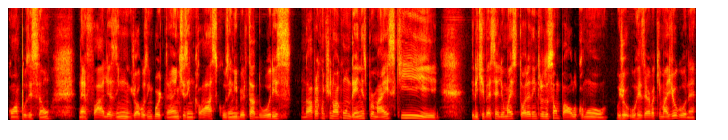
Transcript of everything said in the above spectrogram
com a posição, né? Falhas em jogos importantes, em clássicos, em Libertadores. Não dava para continuar com o Denis por mais que ele tivesse ali uma história dentro do São Paulo como o, o, reserva que mais jogou, né?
